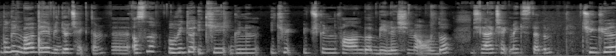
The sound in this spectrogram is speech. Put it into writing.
Bugün böyle bir video çektim. Ee, aslında bu video iki günün, iki üç günün falan böyle birleşimi oldu. Bir şeyler çekmek istedim. Çünkü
